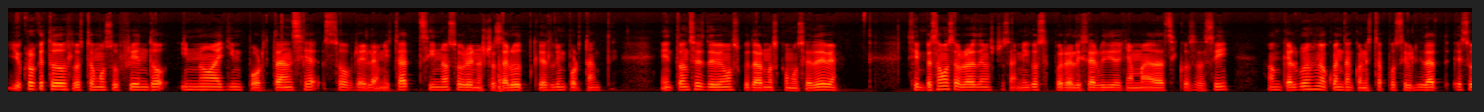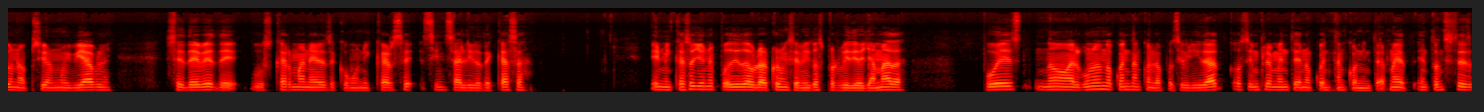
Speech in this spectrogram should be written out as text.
Yo creo que todos lo estamos sufriendo y no hay importancia sobre la amistad, sino sobre nuestra salud, que es lo importante. Entonces debemos cuidarnos como se debe. Si empezamos a hablar de nuestros amigos, se puede realizar videollamadas y cosas así. Aunque algunos no cuentan con esta posibilidad, es una opción muy viable. Se debe de buscar maneras de comunicarse sin salir de casa. En mi caso yo no he podido hablar con mis amigos por videollamada, pues no, algunos no cuentan con la posibilidad o simplemente no cuentan con internet, entonces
